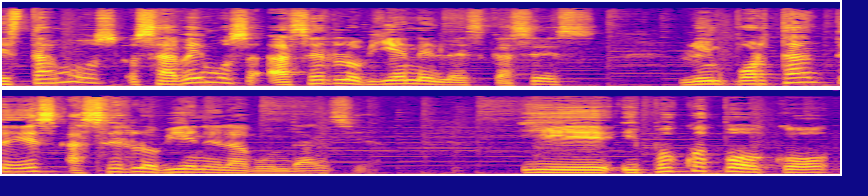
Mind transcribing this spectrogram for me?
Estamos, sabemos hacerlo bien en la escasez. Lo importante es hacerlo bien en la abundancia. Y, poco a poco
